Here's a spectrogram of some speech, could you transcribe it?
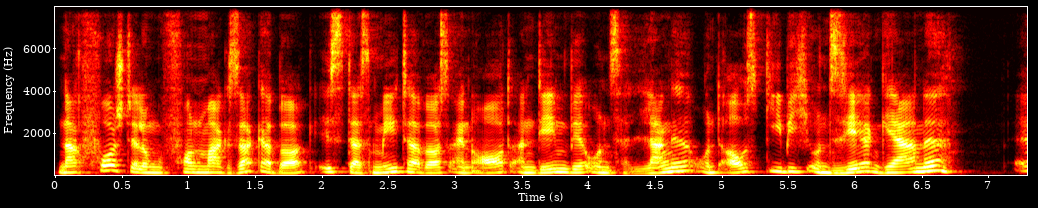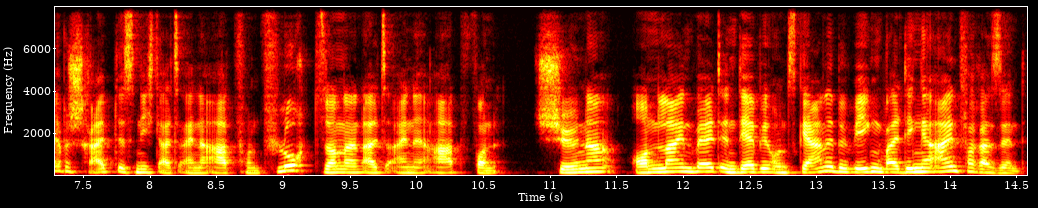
Nach Vorstellung von Mark Zuckerberg ist das Metaverse ein Ort, an dem wir uns lange und ausgiebig und sehr gerne, er beschreibt es nicht als eine Art von Flucht, sondern als eine Art von schöner Online-Welt, in der wir uns gerne bewegen, weil Dinge einfacher sind,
